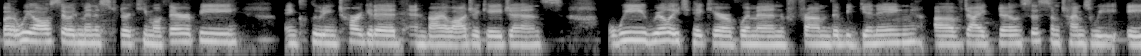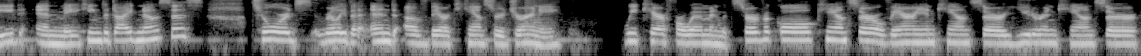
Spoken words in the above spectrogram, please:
but we also administer chemotherapy, including targeted and biologic agents. We really take care of women from the beginning of diagnosis. Sometimes we aid in making the diagnosis towards really the end of their cancer journey. We care for women with cervical cancer, ovarian cancer, uterine cancer,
